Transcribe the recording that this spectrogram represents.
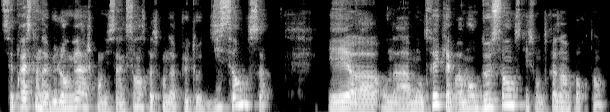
c'est presque un abus de langage qu'on dit cinq sens, parce qu'on a plutôt dix sens. Et euh, on a montré qu'il y a vraiment deux sens qui sont très importants.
